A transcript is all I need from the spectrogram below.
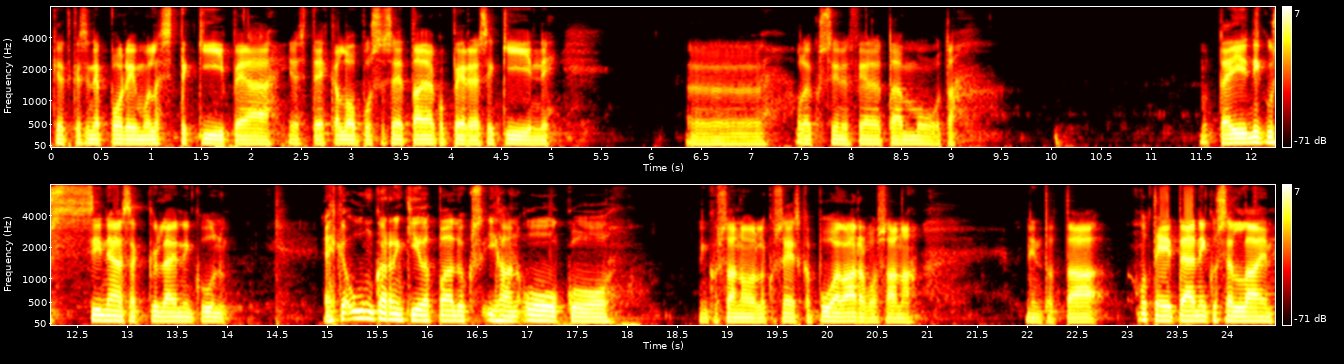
ketkä sinne podiumulle sitten kiipeää, ja sitten ehkä lopussa se, että ajako Peresi kiinni. Öö, oliko siinä nyt vielä jotain muuta? Mutta ei niin kuin sinänsä kyllä niin kuin, ehkä Unkarin kilpailuksi ihan ok, niin kuin sanoin, kun 7,5 arvosana, niin tota, mutta ei tämä niinku sellainen,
